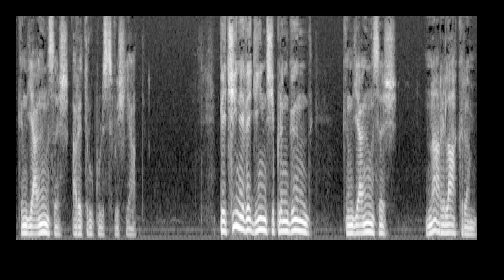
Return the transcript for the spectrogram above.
când ea însăși are trupul sfâșiat? Pe cine veghind și plângând când ea însăși n-are lacrămi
